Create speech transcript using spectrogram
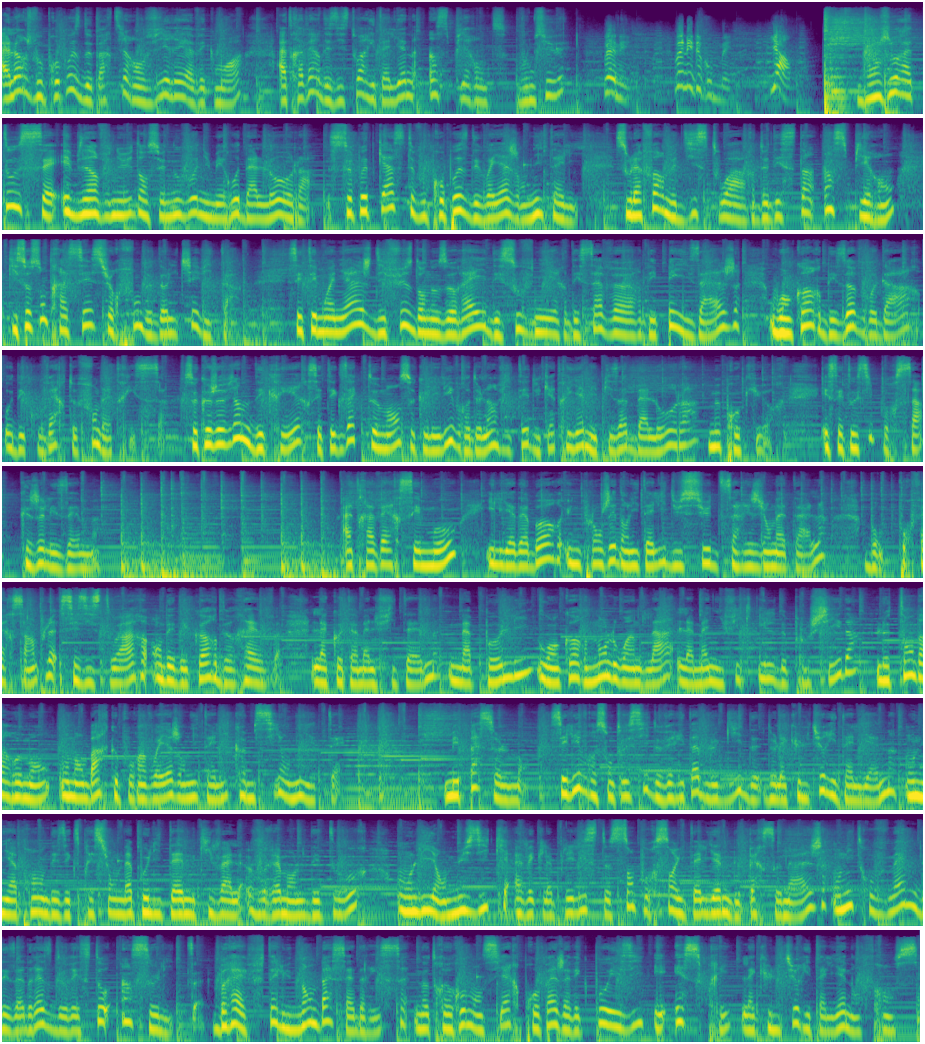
Alors je vous propose de partir en virée avec moi à travers des histoires italiennes inspirantes. Vous me suivez? Veni, venite con me. Bonjour à tous et bienvenue dans ce nouveau numéro d'Allora. Ce podcast vous propose des voyages en Italie, sous la forme d'histoires, de destins inspirants qui se sont tracés sur fond de Dolce Vita. Ces témoignages diffusent dans nos oreilles des souvenirs, des saveurs, des paysages ou encore des œuvres d'art aux découvertes fondatrices. Ce que je viens de décrire, c'est exactement ce que les livres de l'invité du quatrième épisode d'Allora me procurent. Et c'est aussi pour ça que je les aime. À travers ces mots, il y a d'abord une plongée dans l'Italie du Sud, sa région natale. Bon, pour faire simple, ces histoires ont des décors de rêve. La côte amalfitaine, Napoli ou encore non loin de là, la magnifique île de Procida. Le temps d'un roman, on embarque pour un voyage en Italie comme si on y était. Mais pas seulement. Ces livres sont aussi de véritables guides de la culture italienne. On y apprend des expressions napolitaines qui valent vraiment le détour. On lit en musique avec la playlist 100% italienne des personnages. On y trouve même des adresses de resto insolites. Bref, telle une ambassadrice, notre romancière propage avec poésie et esprit la culture italienne en France.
